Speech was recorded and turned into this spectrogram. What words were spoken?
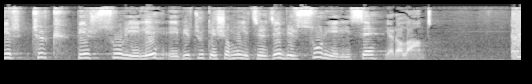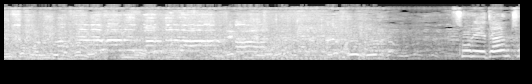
bir Türk, bir Suriyeli, e, bir Türk yaşamını yitirdi. Bir Suriyeli ise yaralandı. Suriye'den Türkiye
